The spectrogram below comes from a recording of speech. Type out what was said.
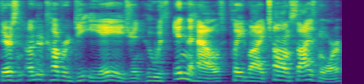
there's an undercover DEA agent who was in the house, played by Tom Sizemore.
